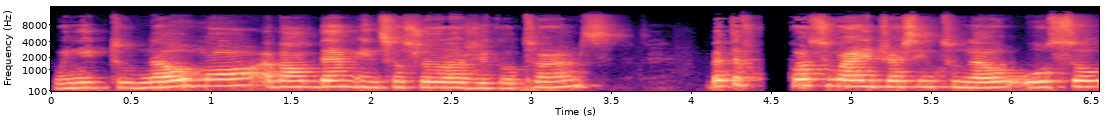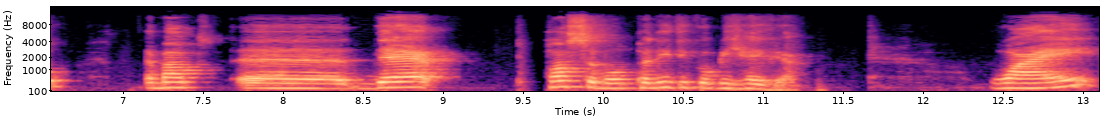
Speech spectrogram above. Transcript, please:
We need to know more about them in sociological terms, but of course, we are interesting to know also about uh, their possible political behavior. Why?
